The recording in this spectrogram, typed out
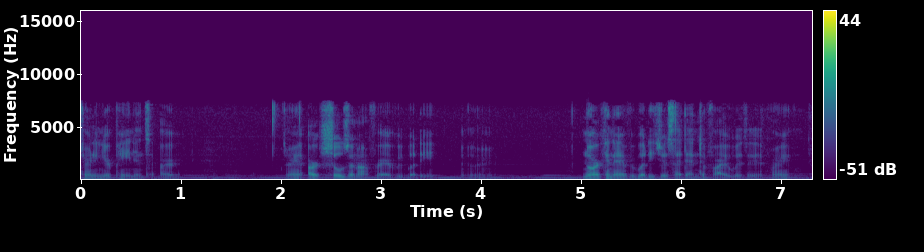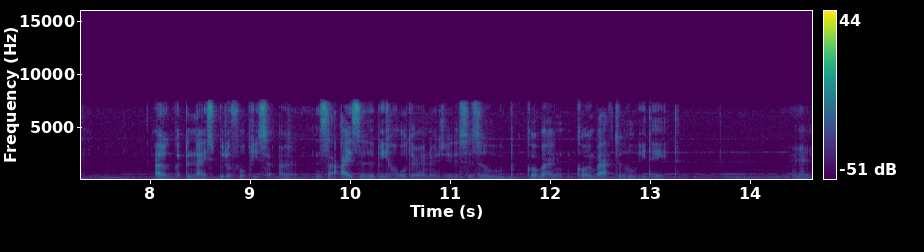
turning your pain into art. Right? Art shows are not for everybody. Right? Nor can everybody just identify with it, right? A, a, nice, beautiful piece of art. It's the eyes of the beholder energy. This is who go back, going back to who we date. Right?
